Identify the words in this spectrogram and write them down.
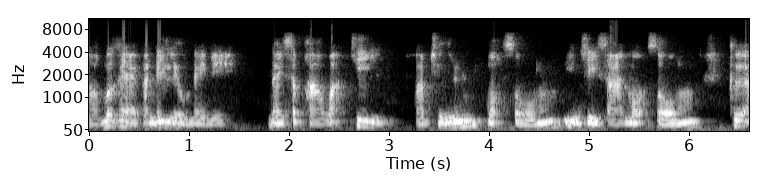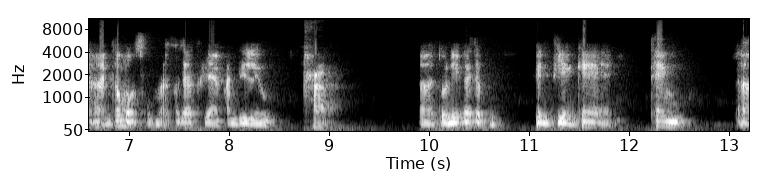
อเมื่อขยายพันธุ์ได้เร็วในในในสภาวะที่ความชื้นเหมาะสม อินทรีย์สารเหมาะสม คืออาหารเขาเหมาะสมอะเขาจะขยายพันธุ์ได้เร็ว ครับเอ่อตัวนี้ก็จะเป็นเพียงแค่แท่งเอ่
